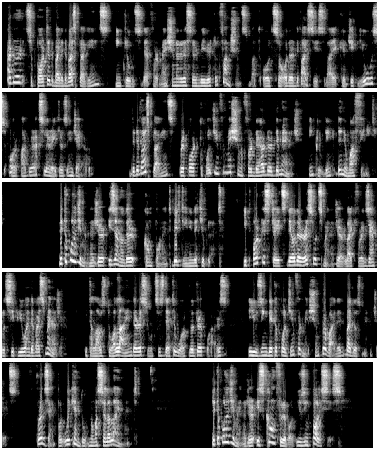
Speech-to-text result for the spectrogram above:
Hardware supported by the device plugins includes the aforementioned SR-IOV virtual functions, but also other devices like GPUs or hardware accelerators in general. The device plugins report topology information for the hardware they manage, including the NUMA affinity. The topology manager is another component built in in the kubelet. It orchestrates the other resource manager, like for example CPU and device manager. It allows to align the resources that a workload requires using the topology information provided by those managers. For example, we can do NUMA cell alignment. The topology manager is configurable using policies.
